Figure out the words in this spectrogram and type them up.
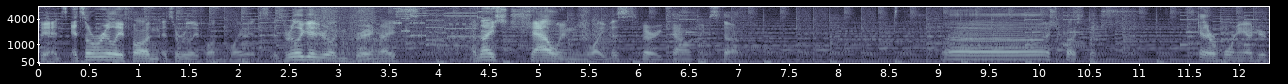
Yeah, it's, it's a really fun, it's a really fun play. It's, it's really good if you're looking for a nice, a nice challenge. Like, this is very challenging stuff. Uh, I should probably switch. Get our horny out here.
